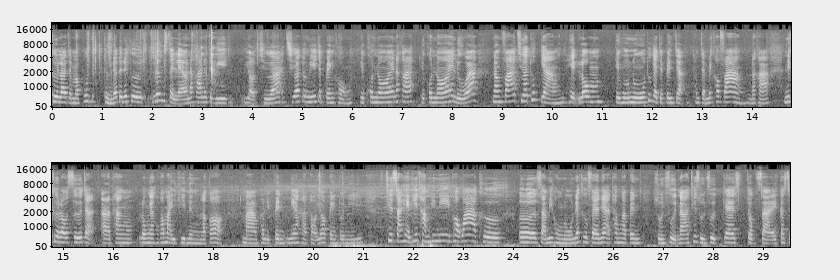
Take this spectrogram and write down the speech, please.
คือเราจะมาพูดถึงเรื่องตัวนี้คือนึ่งเสร็จแล้วนะคะ เราจะมีหยอดเชื้อ เชื้อตรงนี้จะเป็นของเห็ดคนน้อยนะคะ เห็ดคนน้อยหรือว่านางฟ้าเชื้อทุกอย่าง เห็ดลม เห็ดหูหนู ทุกอย่างจะเป็นจะทำจากไม่เข้าฟ่างนะคะอันนี่คือเราซื้อจากาทางโรงงานของเขามาอีกทีหนึ่งแล้วก็มาผลิตเป็นเนี่ยค่ะ ต่อยอดเป็นตัวนี้ ที่สาเหตุที่ทำที่นี่ เพราะว่าคือเออสามีของหนูเนี่ยคือแฟนเนี่ยทำงานเป็นศูนย์ฝึกนะที่ศูนย์ฝึกแกจบสายเกษ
